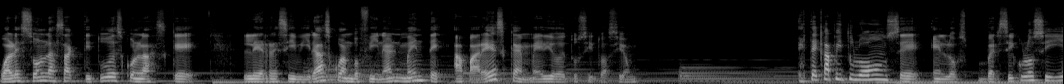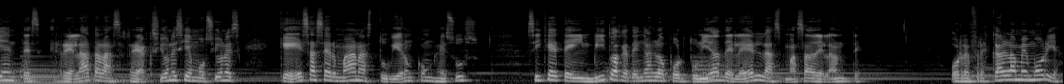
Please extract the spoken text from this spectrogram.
cuáles son las actitudes con las que le recibirás cuando finalmente aparezca en medio de tu situación. Este capítulo 11 en los versículos siguientes relata las reacciones y emociones que esas hermanas tuvieron con Jesús, así que te invito a que tengas la oportunidad de leerlas más adelante o refrescar la memoria.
